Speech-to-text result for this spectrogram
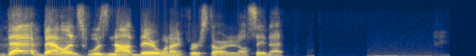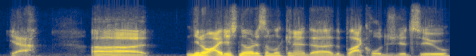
that balance was not there when I first started. I'll say that. Yeah. Uh, you know, I just noticed I'm looking at uh, the Black Hole Jiu Jitsu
